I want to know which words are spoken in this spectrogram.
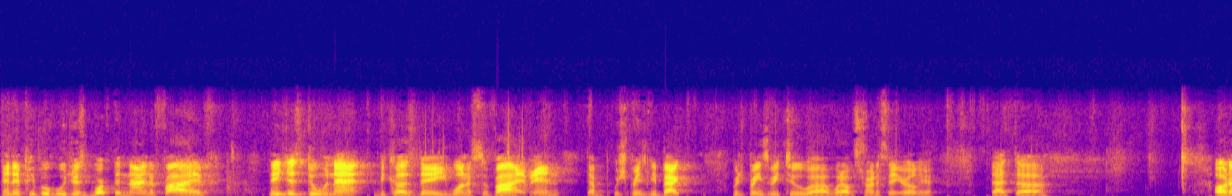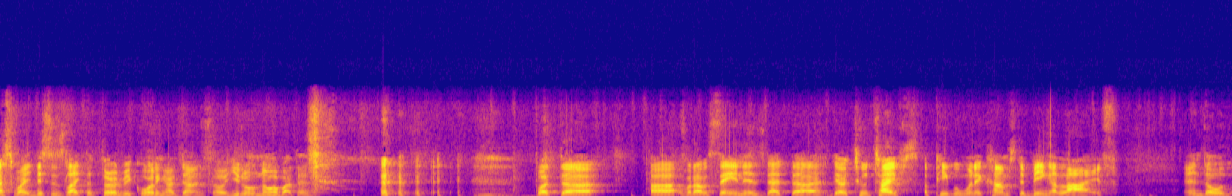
And the people who just work the nine to five, they're just doing that because they want to survive. And that which brings me back, which brings me to uh, what I was trying to say earlier, that. Uh, oh, that's right. This is like the third recording I've done, so you don't know about this. but uh, uh, what I was saying is that uh, there are two types of people when it comes to being alive, and though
